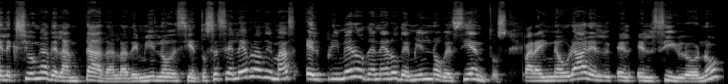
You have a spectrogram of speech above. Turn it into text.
elección adelantada, la de 1900. Se celebra además el primero de enero de 1900 para inaugurar el, siglo, ¿no?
